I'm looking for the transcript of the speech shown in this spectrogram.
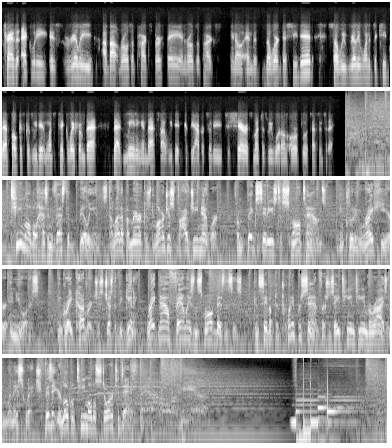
transit equity is really about Rosa Parks' birthday and Rosa Parks, you know, and the, the work that she did. So we really wanted to keep that focus because we didn't want to take away from that that meaning, and that's why we didn't get the opportunity to share as much as we would on oral fluid testing today. T-Mobile has invested billions to light up America's largest 5G network, from big cities to small towns, including right here in yours. And great coverage is just the beginning. Right now, families and small businesses can save up to 20% versus AT&T and Verizon when they switch. Visit your local T-Mobile store today.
